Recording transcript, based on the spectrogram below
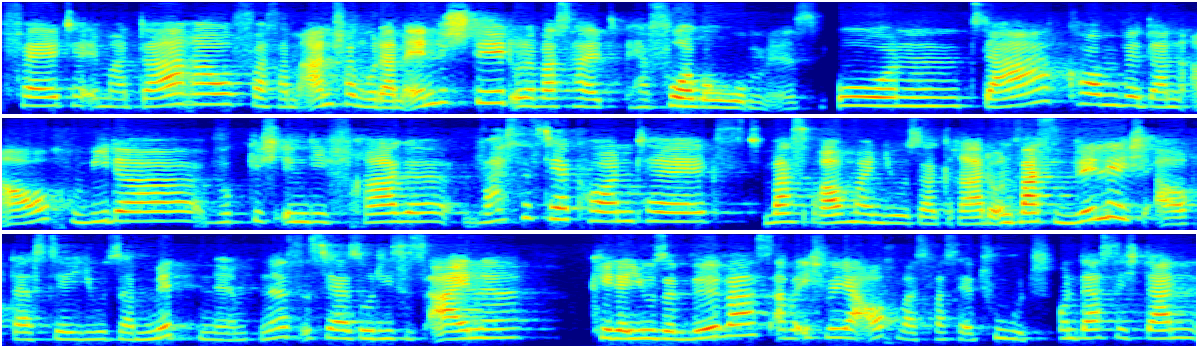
fällt ja immer darauf, was am Anfang oder am Ende steht oder was halt hervorgehoben ist. Und da kommen wir dann auch wieder wirklich in die Frage, was ist der Kontext? Was braucht mein User gerade? Und was will ich auch, dass der User mitnimmt? Ne? Es ist ja so dieses eine, okay, der User will was, aber ich will ja auch was, was er tut. Und dass ich dann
